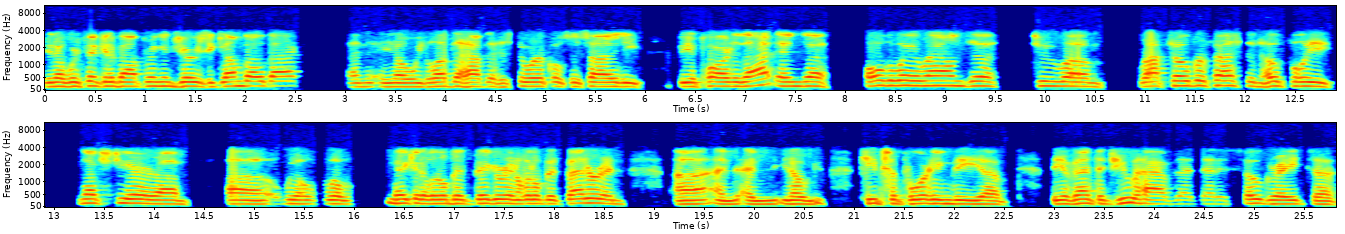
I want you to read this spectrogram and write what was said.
you know, we're thinking about bringing Jersey Gumbo back and you know we'd love to have the historical society be a part of that, and uh, all the way around uh, to um, Rocktoberfest, and hopefully next year um, uh, we'll we'll make it a little bit bigger and a little bit better, and uh, and and you know keep supporting the uh, the event that you have that that is so great uh,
